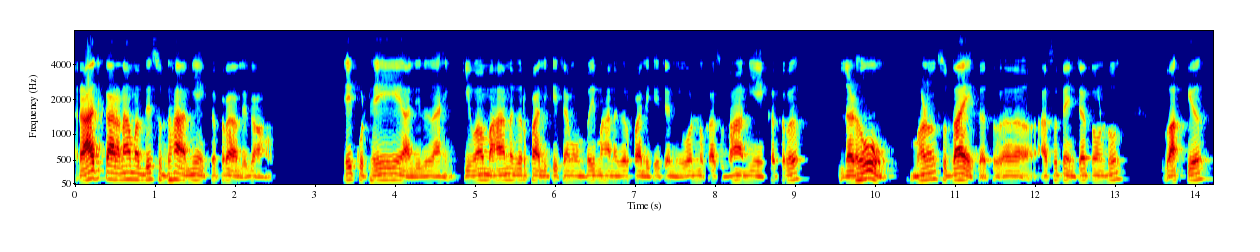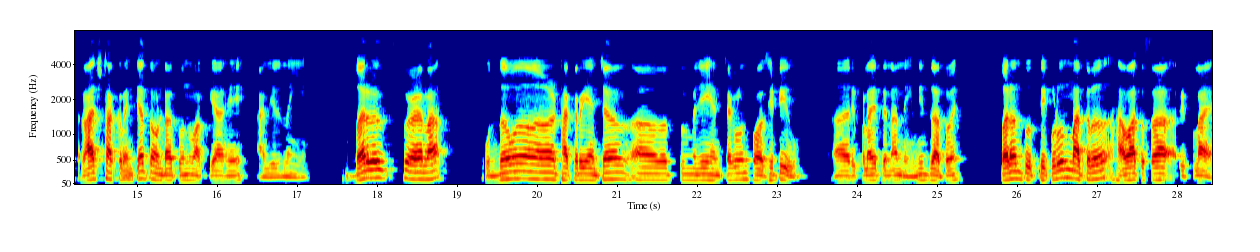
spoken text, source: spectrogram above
राजकारणामध्ये सुद्धा आम्ही एकत्र आलेलो आहोत. हे कुठेही आलेलं नाही. किंवा महानगरपालिकेच्या मुंबई महानगरपालिकेच्या निवडणुका सुद्धा आम्ही एकत्र लढवू म्हणून सुद्धा एकत्र असं त्यांच्या तोंडून वाक्य राज ठाकरेंच्या तोंडातून वाक्य आहे आलेलं नाहीये. बरच वेळेला उद्धव ठाकरे यांच्या म्हणजे यांच्याकडून पॉझिटिव्ह रिप्लाय त्यांना नेहमीच जातोय. परंतु तिकडून मात्र हवा तसा रिप्लाय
